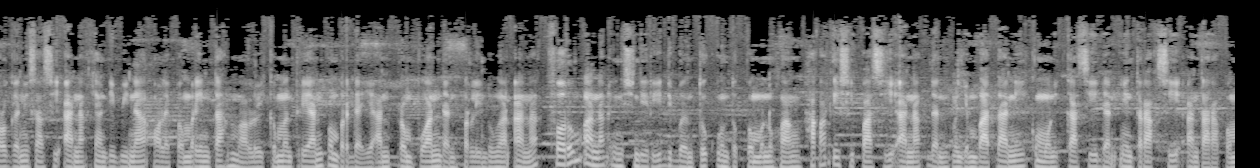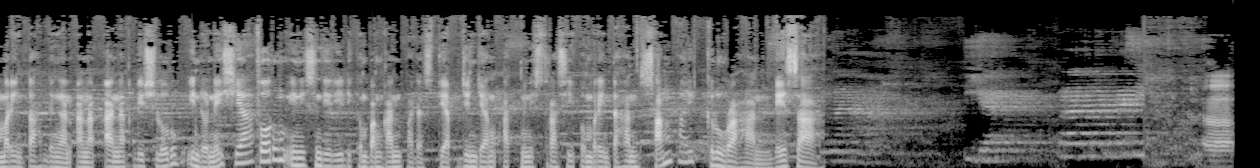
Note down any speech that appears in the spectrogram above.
organisasi anak yang dibina oleh pemerintah melalui Kementerian Pemberdayaan Perempuan dan Perlindungan Anak. Forum Anak ini sendiri dibentuk untuk pemenuhan hak partisipasi anak dan menjembatani komunikasi dan interaksi antara pemerintah dengan anak-anak di seluruh Indonesia. Forum ini sendiri dikembangkan pada setiap jenjang administrasi pemerintahan sampai kelurahan desa. Uh,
